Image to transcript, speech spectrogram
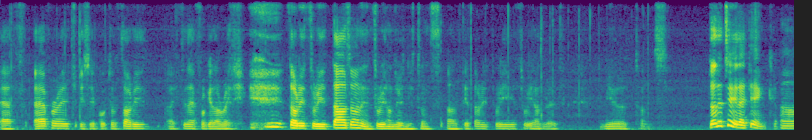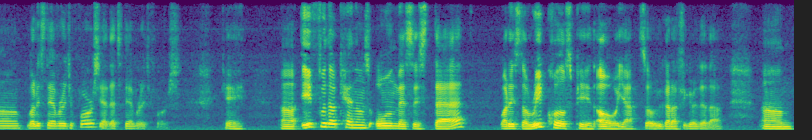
F average is equal to 30, uh, did I forget already? 33,300 newtons. Okay, 33,300 newtons. So that's it, I think. Uh, what is the average force? Yeah, that's the average force. Okay. Uh, if the cannon's own mass is that, what is the recoil speed? Oh, yeah. So we gotta figure that out. Um,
